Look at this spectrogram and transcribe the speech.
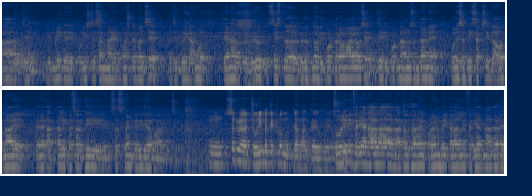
આ- જે લીંબડી કે પોલીસ સ્ટેશનના હેડ કોન્સ્ટેબલ છે, અજીતભાઈ ડામોર તેના વિરુદ્ધ શિસ્ત વિરુદ્ધનો રિપોર્ટ કરવામાં આવેલો છે. જે રિપોર્ટના અનુસંધાને પોલીસ અધિક્ષક શ્રી દાહોદનાએ તેને તાત્કાલિક અસરથી સસ્પેન્ડ કરી દેવામાં આવેલ છે. સર ચોરીમાં કેટલો મુદ્દામાલ ગયો હોય? ચોરીની ફરિયાદ હાલ દાખલ થનાર પ્રવીણભાઈ કલાલની ફરિયાદના આધારે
